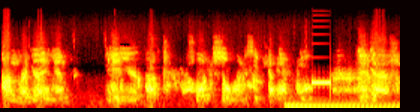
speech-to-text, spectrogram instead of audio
Andra grejen är ju att folk såg det sitta hem. Det är därför.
